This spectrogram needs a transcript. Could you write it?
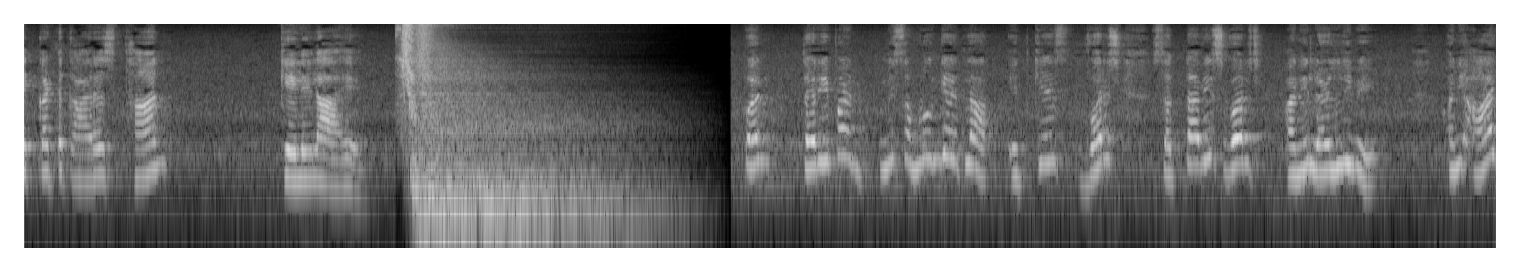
एक कट कारस्थान केलेलं आहे. पण तरी पण मी समजून घेतला. इतके वर्ष सत्तावीस वर्ष आणि लढली मी. आणि आज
